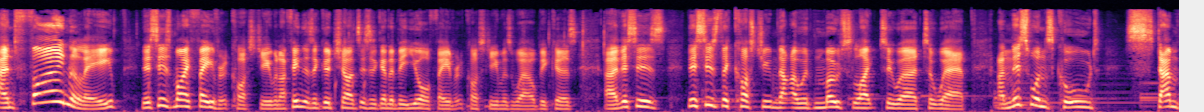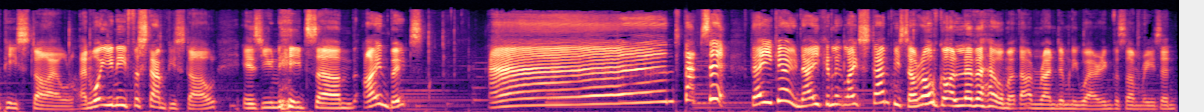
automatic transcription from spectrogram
And finally, this is my favorite costume, and I think there's a good chance this is going to be your favorite costume as well because uh, this is this is the costume that I would most like to uh, to wear, and this one's called. Stampy style. And what you need for Stampy style is you need some iron boots and that's it. There you go. Now you can look like Stampy style. Oh, I've got a leather helmet that I'm randomly wearing for some reason.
